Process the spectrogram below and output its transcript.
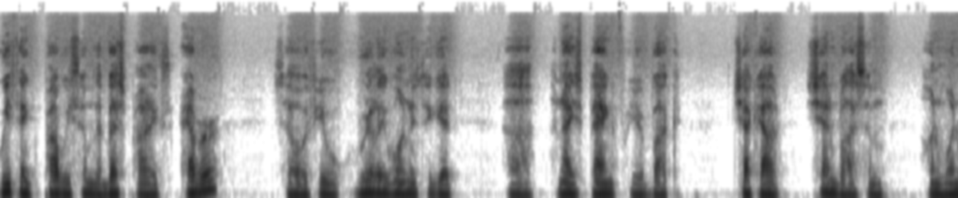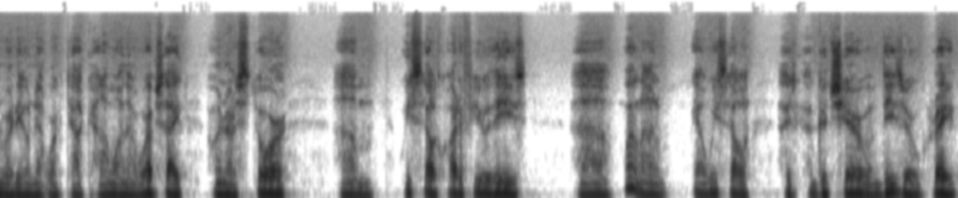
We think probably some of the best products ever. So if you really wanted to get uh, a nice bang for your buck, check out Shen Blossom on OneRadioNetwork.com on our website or in our store. Um, we sell quite a few of these. Uh, well, not, yeah, we sell a, a, good share of them. These are great.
